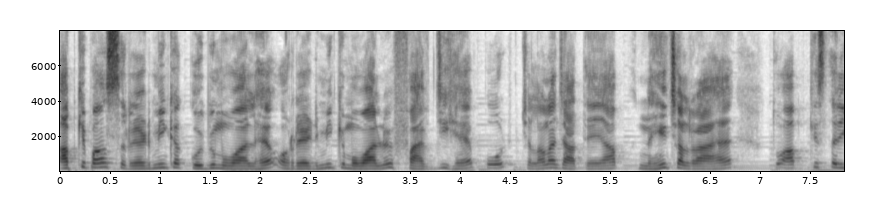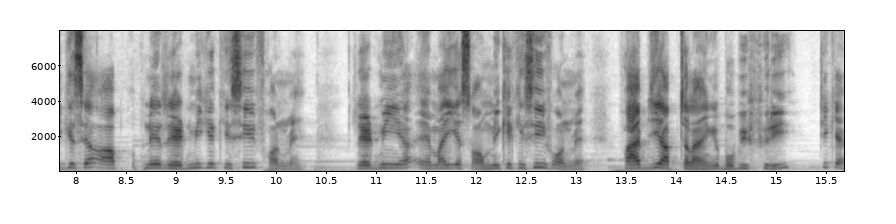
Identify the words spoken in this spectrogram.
आपके पास Redmi का कोई भी मोबाइल है और Redmi के मोबाइल में 5G है वो चलाना चाहते हैं आप नहीं चल रहा है तो आप किस तरीके से आप अपने Redmi के किसी भी फ़ोन में, Redmi या MI या Xiaomi के किसी भी फ़ोन में 5G आप चलाएँगे, वो भी फ्री ठीक है?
